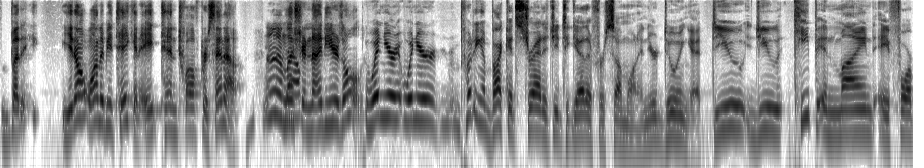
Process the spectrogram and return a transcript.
But you don't want to be taking 8 10 12% out unless now, you're 90 years old. when you're when you're putting a bucket strategy together for someone and you're doing it do you do you keep in mind a four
